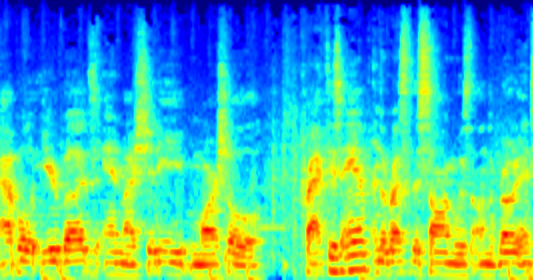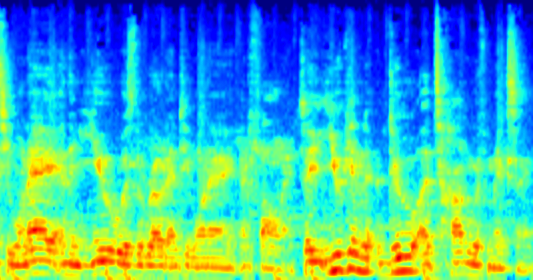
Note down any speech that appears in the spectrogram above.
Apple earbuds and my shitty Marshall practice amp, and the rest of the song was on the Rode NT1A, and then You was the Rode NT1A and Falling. So you can do a ton with mixing.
